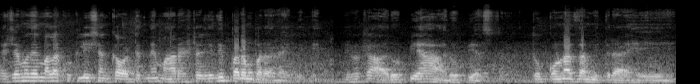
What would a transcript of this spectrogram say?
याच्यामध्ये मला कुठलीही शंका वाटत नाही. महाराष्ट्राची ती परंपरा राहिलेली आहे. हे का आरोपी हा आरोपी असतो. तो कोणाचा मित्र आहे?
